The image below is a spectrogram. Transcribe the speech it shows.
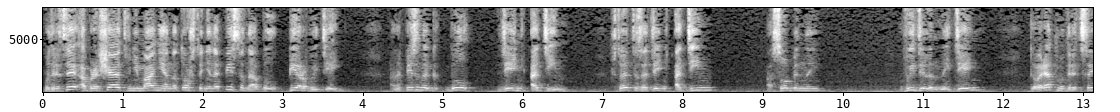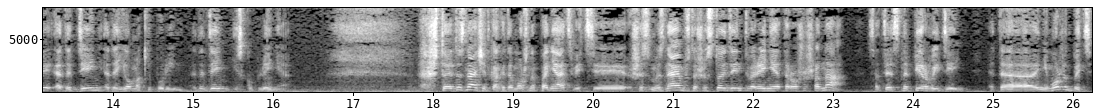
Мудрецы обращают внимание на то, что не написано, был первый день, а написано был день один – что это за день один, особенный, выделенный день. Говорят мудрецы, этот день, это Йома Кипурим, это день искупления. Что это значит, как это можно понять? Ведь э, мы знаем, что шестой день творения это Роша Шана. Соответственно, первый день. Это не может быть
